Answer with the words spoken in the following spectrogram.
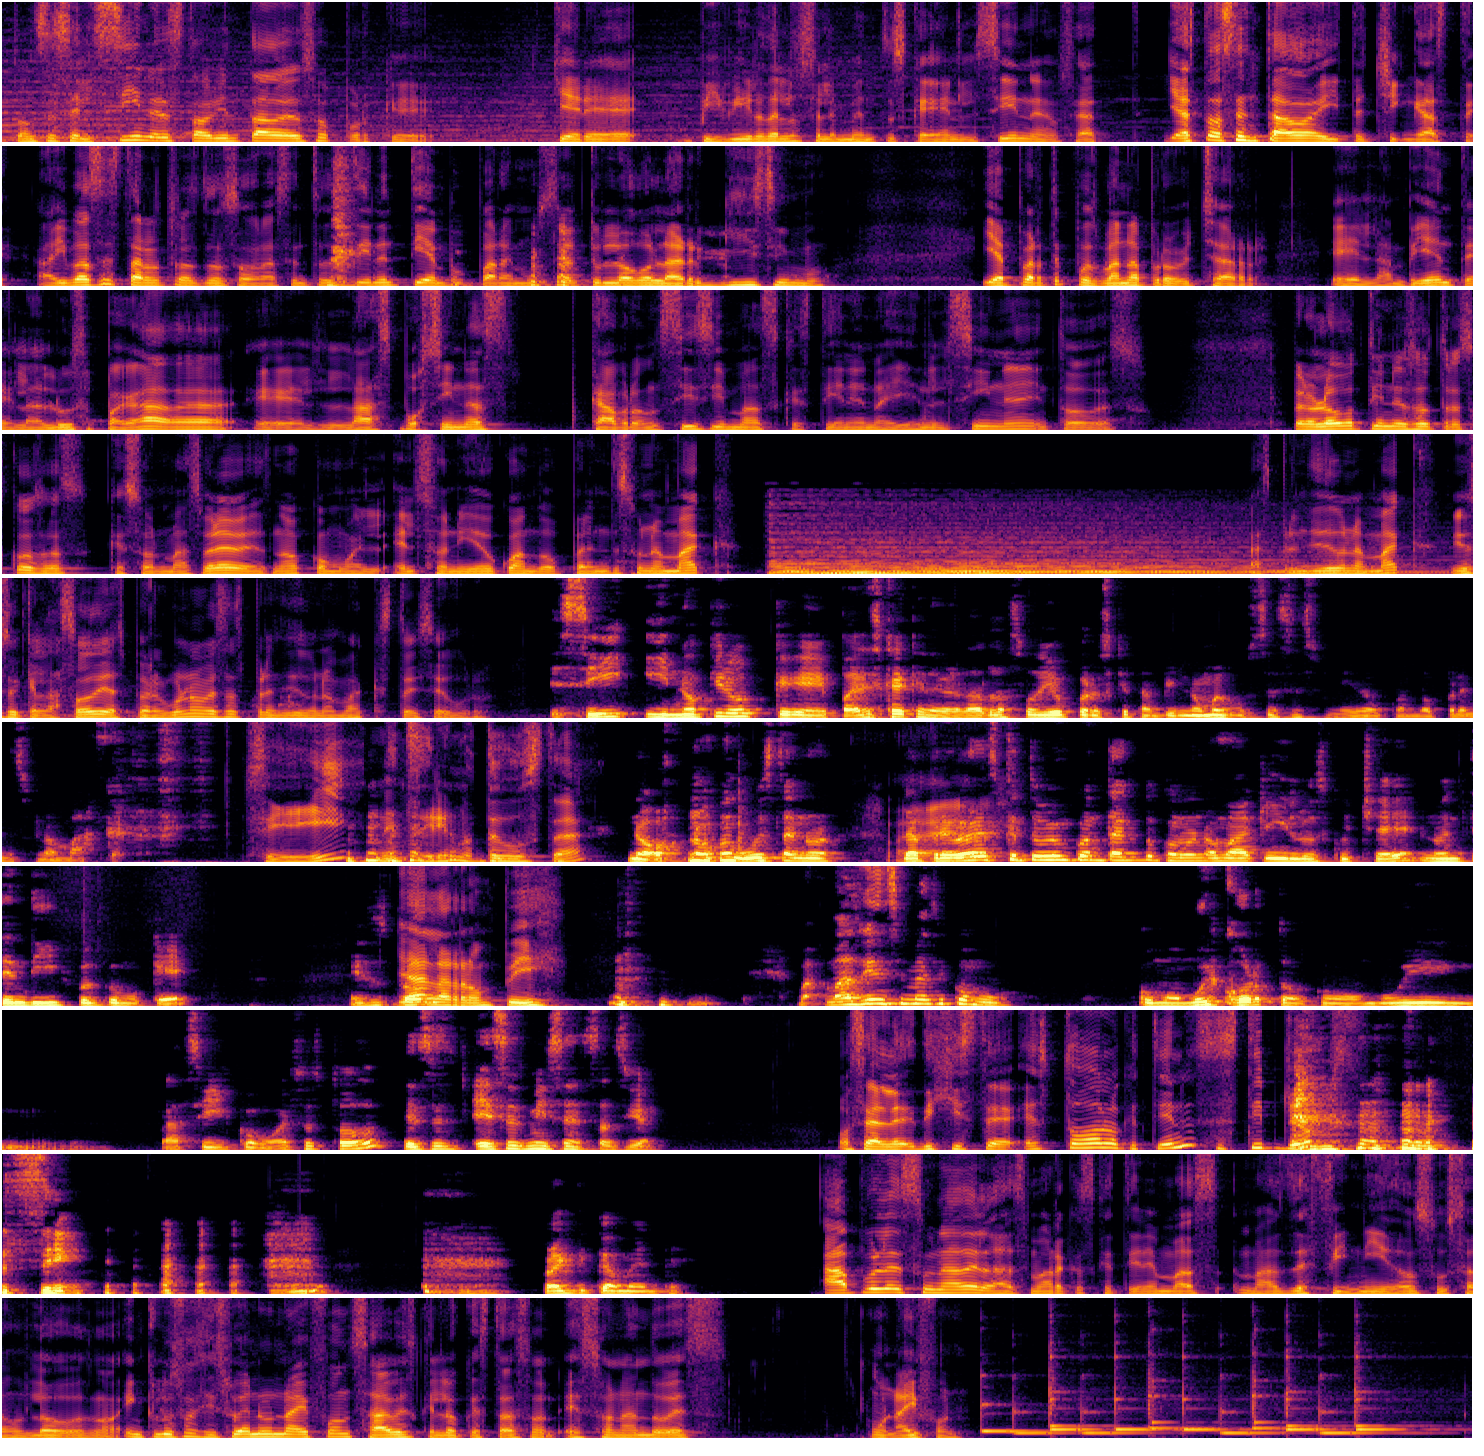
Entonces el cine está orientado a eso porque quiere vivir de los elementos que hay en el cine. O sea, ya estás sentado ahí, te chingaste. Ahí vas a estar otras dos horas. Entonces tienen tiempo para mostrar tu logo larguísimo. Y aparte, pues van a aprovechar el ambiente, la luz apagada, las bocinas cabroncísimas que tienen ahí en el cine y todo eso. Pero luego tienes otras cosas que son más breves, ¿no? Como el, el sonido cuando prendes una Mac. ¿Has prendido una Mac? Yo sé que las odias, pero alguna vez has prendido una Mac, estoy seguro. Sí, y no quiero que parezca que de verdad las odio, pero es que también no me gusta ese sonido cuando prendes una Mac. ¿Sí? ¿En serio no te gusta? No, no me gusta, no. La primera vez que tuve un contacto con una Mac y lo escuché, no entendí, fue como que... Eso es Ya la rompí. Más bien se me hace como, como muy corto, como muy así, como eso es todo. Ese es- esa es mi sensación. O sea, le dijiste, ¿es todo lo que tienes, Steve Jobs? sí. Prácticamente. Apple es una de las marcas que tiene más, más definidos sus sound logos, ¿no? Incluso si suena un iPhone, sabes que lo que está son- es sonando es un iPhone.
